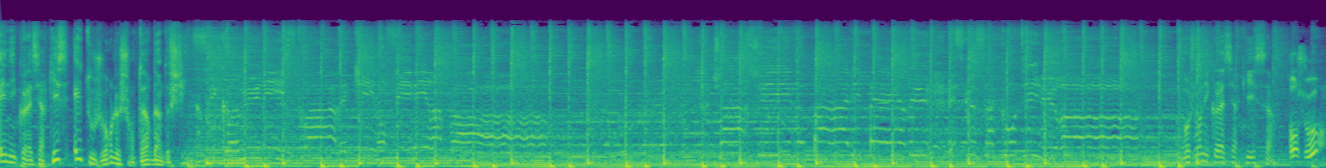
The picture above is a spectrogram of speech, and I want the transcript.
Et Nicolas Serkis est toujours le chanteur d'Indochine. Bonjour Nicolas Serkis. Bonjour.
